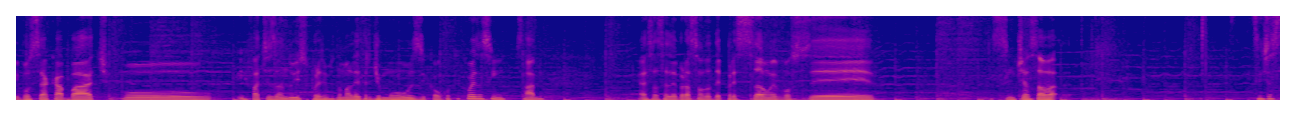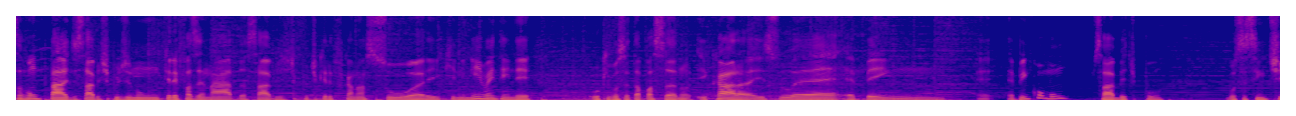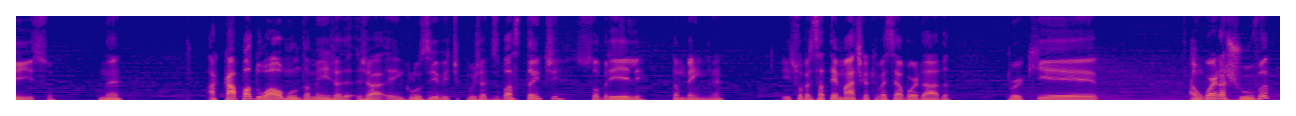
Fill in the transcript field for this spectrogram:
E você acabar, tipo, enfatizando isso, por exemplo, numa letra de música ou qualquer coisa assim, sabe? Essa celebração da depressão é você sentir essa sentir essa vontade, sabe? Tipo, de não querer fazer nada, sabe? Tipo, de querer ficar na sua e que ninguém vai entender o que você tá passando. E, cara, isso é, é bem. É, é bem comum, sabe? Tipo, você sentir isso, né? A capa do álbum também já, já inclusive, tipo, já diz bastante sobre ele também, né? E sobre essa temática que vai ser abordada. Porque é um guarda-chuva,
